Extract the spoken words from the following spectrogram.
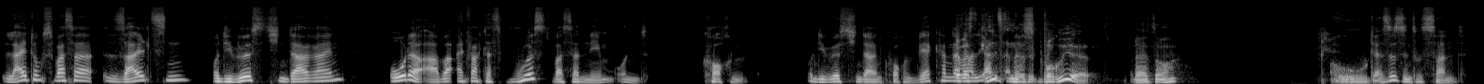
Leitungswasser salzen und die Würstchen da rein oder aber einfach das Wurstwasser nehmen und kochen und die Würstchen darin kochen. Wer kann da mal was ganz anderes? Brühe oder so. Oh, das ist interessant.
